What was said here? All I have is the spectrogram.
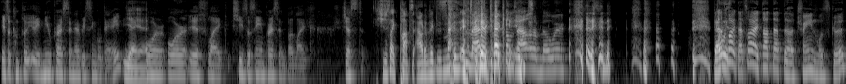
is a completely new person every single day, yeah yeah or or if like she's the same person but like just she just like pops out of ma- existence and back comes out of nowhere. That That's was why that's why I thought that the train was good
